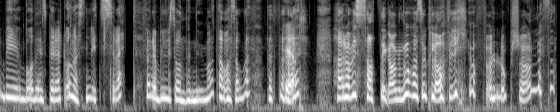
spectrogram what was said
jeg blir både inspirert og nesten litt svett. For jeg blir litt sånn Nå må jeg ta meg sammen. Dette Ja. her Her har vi satt i gang noe, og så klarer vi ikke å følge opp sjøl, liksom.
